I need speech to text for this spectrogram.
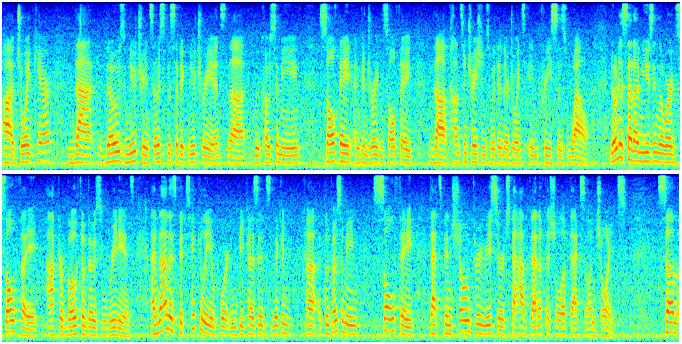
uh, joint care that those nutrients, those specific nutrients, the glucosamine, sulfate, and chondroitin sulfate, the concentrations within their joints increase as well. Notice that I'm using the word sulfate after both of those ingredients. And that is particularly important because it's the glucosamine sulfate that's been shown through research to have beneficial effects on joints. Some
